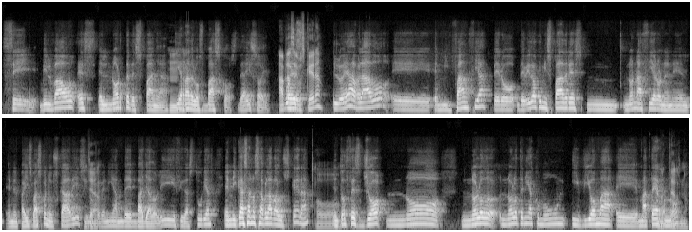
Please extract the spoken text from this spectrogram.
Sí, Bilbao es el norte de España, tierra de los vascos, de ahí soy. ¿Hablas pues, de euskera? Lo he hablado eh, en mi infancia, pero debido a que mis padres mmm, no nacieron en el, en el, País Vasco, en Euskadi, sino yeah. que venían de Valladolid y de Asturias, en mi casa no se hablaba euskera, oh. entonces yo no no lo, no lo tenía como un idioma eh, materno, materno,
